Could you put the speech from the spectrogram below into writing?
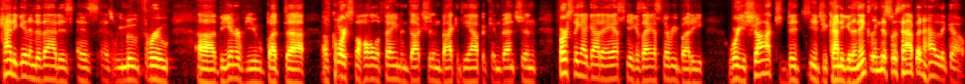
kind of get into that as as as we move through uh, the interview. But uh, of course, the Hall of Fame induction back at the APBA convention. First thing I got to ask you, because I ask everybody, were you shocked? Did did you kind of get an inkling this was happening? How did it go?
